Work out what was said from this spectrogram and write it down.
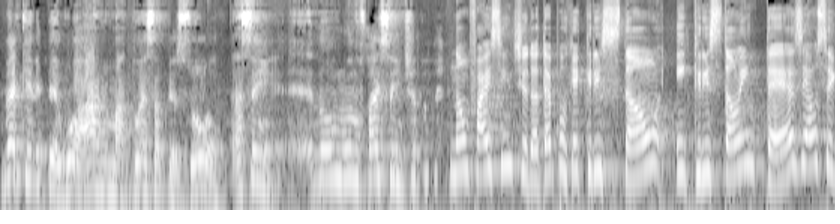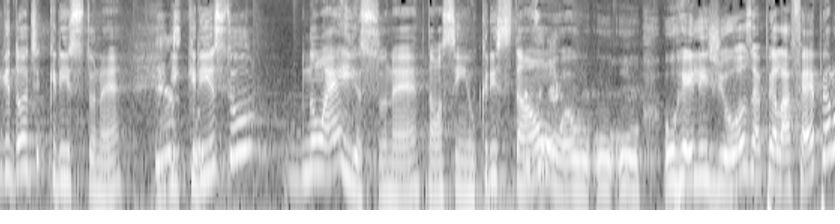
Não é que ele pegou a arma e matou essa pessoa? Assim, é, não, não faz sentido. Não faz sentido, até porque cristão, e cristão em tese é o seguidor de Cristo, né? Isso. E Cristo não é isso, né? Então, assim, o cristão, é. o, o, o, o, religioso é pela fé e pelo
